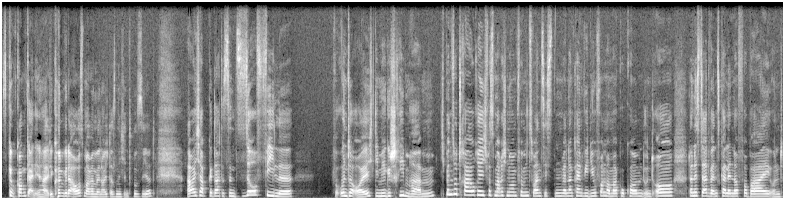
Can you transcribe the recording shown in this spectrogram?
Es kommt kein Inhalt. Ihr könnt wieder ausmachen, wenn euch das nicht interessiert. Aber ich habe gedacht, es sind so viele unter euch, die mir geschrieben haben, ich bin so traurig, was mache ich nur am 25., wenn dann kein Video von Mamako kommt und oh, dann ist der Adventskalender vorbei und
